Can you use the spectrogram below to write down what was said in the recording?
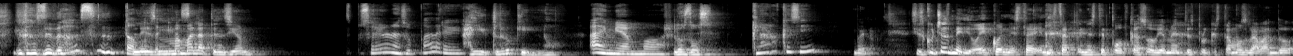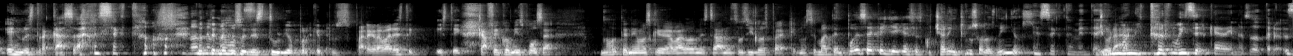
Dos de dos. les mama la atención. Pues salieron a su padre. Ay, claro que no. Ay, mi amor. Los dos. Claro que sí. Bueno, si escuchas medio eco en, esta, en, esta, en este podcast, obviamente es porque estamos grabando en nuestra casa. Exacto. No tenemos el estudio porque pues, para grabar este, este café con mi esposa, ¿no? Teníamos que grabar donde estaban nuestros hijos para que no se maten. Puede ser que llegues a escuchar incluso a los niños. Exactamente. Hay un monitor muy cerca de nosotros.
